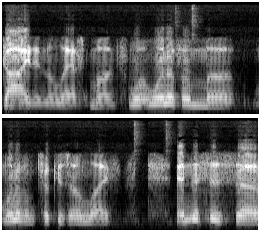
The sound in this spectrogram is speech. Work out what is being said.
died in the last month. One of them, uh, one of them took his own life, and this is, uh,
